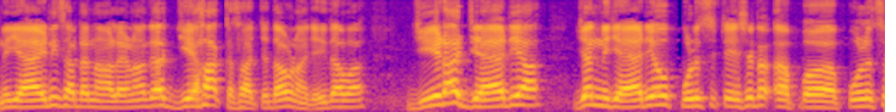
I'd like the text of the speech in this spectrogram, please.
ਨਜਾਇਜ਼ ਨਹੀਂ ਸਾਡਾ ਨਾਂ ਲੈਣਾ ਦਾ ਜੇ ਹੱਕ ਸੱਚ ਦਾ ਹੋਣਾ ਚਾਹੀਦਾ ਵਾ। ਜਿਹੜਾ ਜਾਇਜ਼ ਆ ਜਾਂ ਨਜਾਇਜ਼ ਆ ਉਹ ਪੁਲਿਸ ਸਟੇਸ਼ਨ ਪੁਲਿਸ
